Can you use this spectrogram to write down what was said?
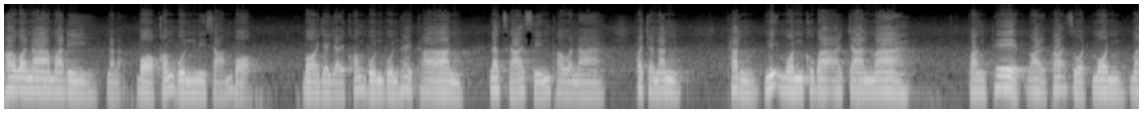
ภาวนามาดีนั่นแหะบอกของบุญมีสามบอกบ่อใหญ่ ๆ ของบุญบุญให้ทาน รักษาศีลภาวนา เพราะฉะนั้นท่านนิมนต์ครูบาอาจารย์มาฟังเทศไหว้พระสวดมนต์มา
